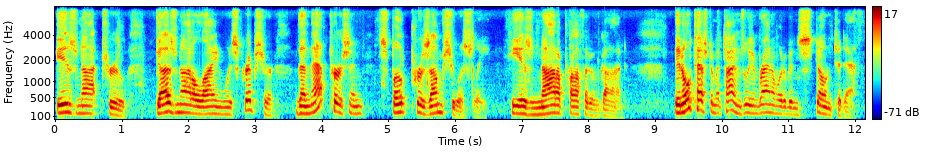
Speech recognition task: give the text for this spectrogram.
is not true, does not align with Scripture, then that person spoke presumptuously. He is not a prophet of God. In Old Testament times, William Branham would have been stoned to death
